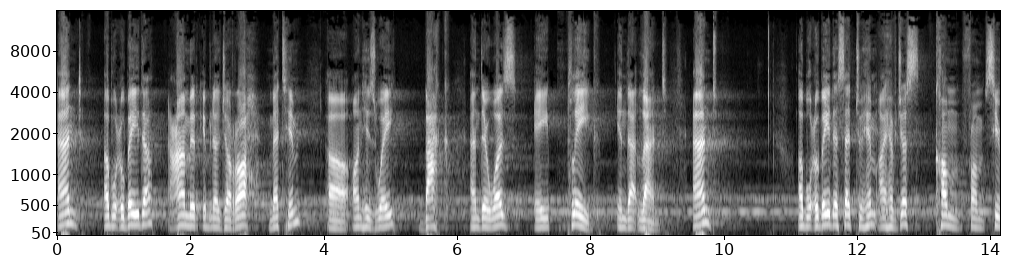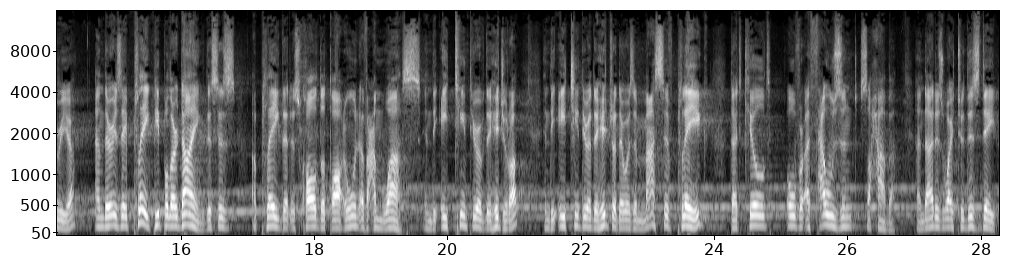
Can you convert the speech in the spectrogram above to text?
And Abu Ubaidah, Amir ibn al-Jarrah met him uh, on his way back. And there was a plague in that land. And Abu Ubaidah said to him, I have just come from Syria and there is a plague. People are dying. This is a plague that is called the Ta'un of Amwas. In the 18th year of the Hijrah, in the 18th year of the Hijrah, there was a massive plague that killed over a thousand Sahaba. And that is why to this day,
